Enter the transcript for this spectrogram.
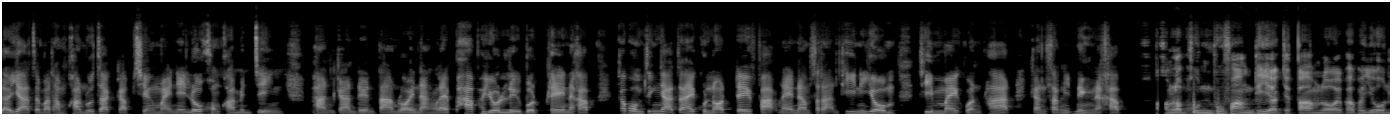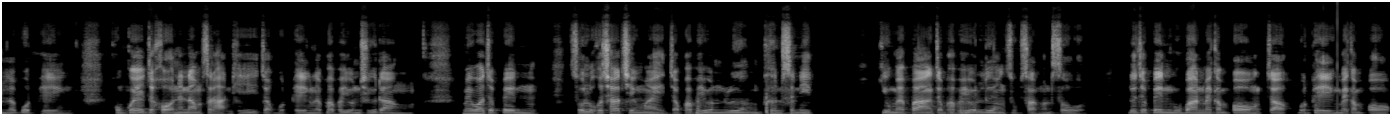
แล้วอยากจะมาทำความรู้จักกับเชียงใหม่ในโลกของความเป็นจริง ผ่านการเดินตามรอยหนังและภาพยนตร์หรือบทเพลงนะครับก็ผมจึงอยากจะให้คุณน็อตได้ฝากแนะนำสถานที่นิยมที่ไม่ควรพลาดกันสักนิดนึงนะครับ สำหรับคุณผู้ฟังที่อยากจะตามรอยภาพยนตร์และบทเพลง ผมก็อยากจะขอแนะนำสถานที่จากบทเพลงและภาพยนตร์ชื่อดัง ไม่ว่าจะเป็นสวนลูกชาติเชียงใหม่จากภาพยนตร์เรื่องเพื่อนสนิท กิ่วแม่ปางจากภาพยนตร์เรื่องสุขสันต์วันโสดหรือจะเป็นหมู่บ้านแม่กำปองจากบทเพลงแม่กำปอง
